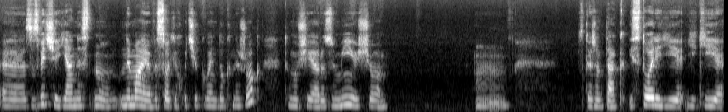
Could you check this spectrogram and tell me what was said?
Е, зазвичай я не, ну, не маю високих очікувань до книжок, тому що я розумію, що, м, скажімо так, історії, які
